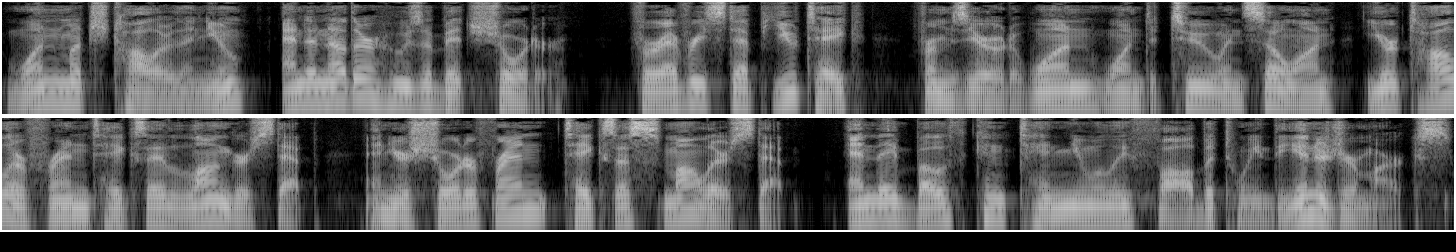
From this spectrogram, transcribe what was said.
one much taller than you, and another who's a bit shorter? For every step you take, from 0 to 1, 1 to 2, and so on, your taller friend takes a longer step, and your shorter friend takes a smaller step, and they both continually fall between the integer marks.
